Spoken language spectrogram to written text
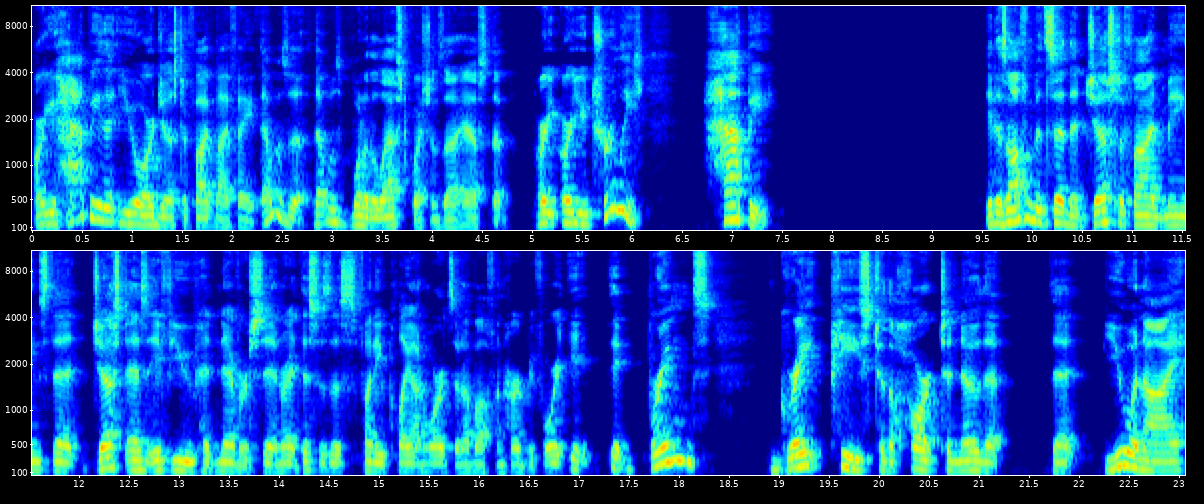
Are you happy that you are justified by faith? That was a that was one of the last questions I asked them. Are are you truly happy it has often been said that justified means that just as if you had never sinned, right? This is this funny play on words that I've often heard before. It it brings great peace to the heart to know that that you and I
